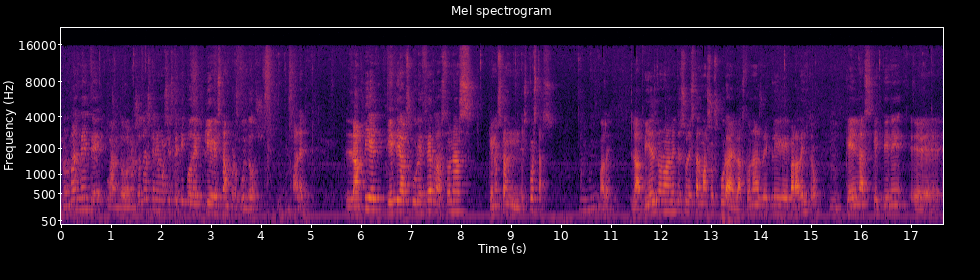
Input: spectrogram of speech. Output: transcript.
normalmente cuando nosotros tenemos este tipo de pliegues tan profundos, ¿vale? La piel tiende a oscurecer las zonas que no están expuestas. ¿Vale? La piel normalmente suele estar más oscura en las zonas de pliegue para adentro que en las que tiene eh,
